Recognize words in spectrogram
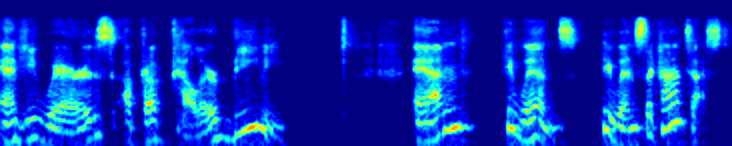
and he wears a propeller beanie. And he wins. He wins the contest.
